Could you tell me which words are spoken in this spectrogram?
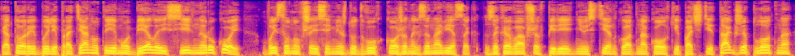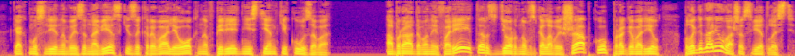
которые были протянуты ему белой сильной рукой, высунувшейся между двух кожаных занавесок, закрывавших переднюю стенку одноколки почти так же плотно, как муслиновые занавески закрывали окна в передней стенке кузова. Обрадованный форейтер, сдернув с головы шапку, проговорил «Благодарю, ваша светлость».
